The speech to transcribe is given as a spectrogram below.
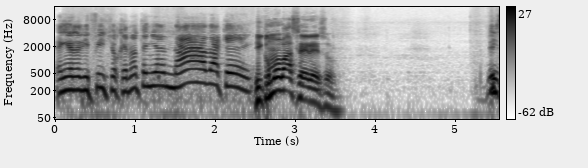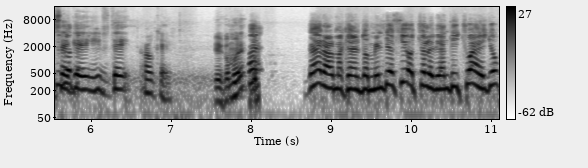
en el edificio, que no tenía nada que... ¿Y cómo va a ser eso? Dice que if they- ok. ¿Qué- ¿Cómo es? Eh, Era alma que en el 2018 le habían dicho a ellos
